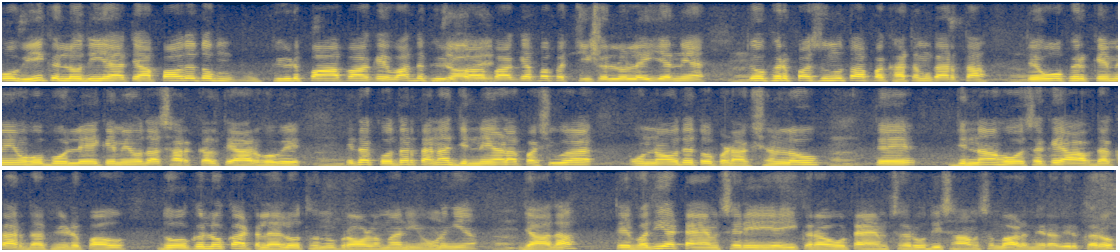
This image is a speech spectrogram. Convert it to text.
ਉਹ 20 ਕਿਲੋ ਦੀ ਹੈ ਤੇ ਆਪਾਂ ਉਹਦੇ ਤੋਂ ਫੀਡ ਪਾ ਪਾ ਕੇ ਵੱਧ ਫੀਡ ਪਾ ਪਾ ਕੇ ਆਪਾਂ 25 ਕਿਲੋ ਲਈ ਜਾਂਦੇ ਆ ਤੇ ਉਹ ਫਿਰ ਪਸ਼ੂ ਨੂੰ ਤਾਂ ਆਪਾਂ ਖਤਮ ਕਰਤਾ ਤੇ ਉਹ ਫਿਰ ਕਿਵੇਂ ਉਹ ਬੋਲੇ ਕਿਵੇਂ ਉਹਦਾ ਸਰਕਲ ਤਿਆਰ ਹੋਵੇ ਇਹ ਤਾਂ ਕੁਦਰਤ ਹੈ ਨਾ ਜਿੰਨੇ ਵਾਲਾ ਪਸ਼ੂ ਹੈ ਉਹਨਾਂ ਉਹਦੇ ਤੋਂ ਪ੍ਰੋਡਕਸ਼ਨ ਲਓ ਤੇ ਜਿੰਨਾ ਹੋ ਸਕੇ ਆਪਦਾ ਘਰ ਦਾ ਫੀਡ ਪਾਓ 2 ਕਿਲੋ ਘੱਟ ਲੈ ਲਓ ਤੁਹਾਨੂੰ ਪ੍ਰੋਬਲਮਾਂ ਨਹੀਂ ਹੋਣਗੀਆਂ ਜ਼ਿਆਦਾ ਤੇ ਵਧੀਆ ਟਾਈਮ ਸਿਰ ਏਆਈ ਕਰਾਓ ਟਾਈਮ ਸਿਰ ਉਹਦੀ ਸਾਂਭ ਸੰਭਾਲ ਮੇਰਾ ਵੀਰ ਕਰੋ।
